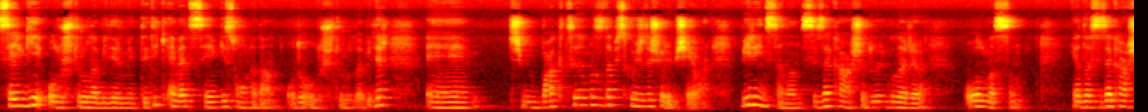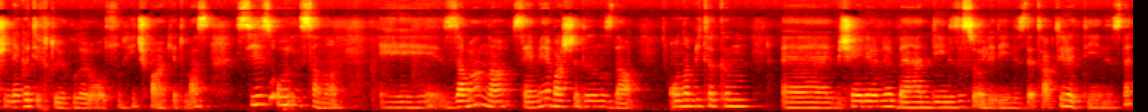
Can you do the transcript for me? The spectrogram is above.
sevgi oluşturulabilir mi dedik. Evet sevgi sonradan o da oluşturulabilir. Ee, şimdi baktığımızda psikolojide şöyle bir şey var. Bir insanın size karşı duyguları olmasın ya da size karşı negatif duyguları olsun hiç fark etmez. Siz o insanı e, zamanla sevmeye başladığınızda ona bir takım e, bir şeylerini beğendiğinizi söylediğinizde, takdir ettiğinizde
